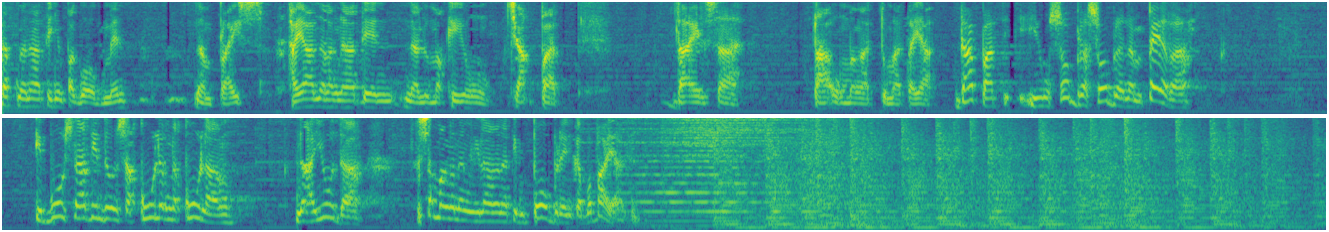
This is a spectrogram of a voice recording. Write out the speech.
stop na natin yung pag-augment ng price. Hayaan na lang natin na lumaki yung jackpot dahil sa taong mga tumataya. Dapat yung sobra-sobra ng pera, ibuhos natin doon sa kulang na kulang na ayuda sa mga nangailangan natin pobreng kababayan.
